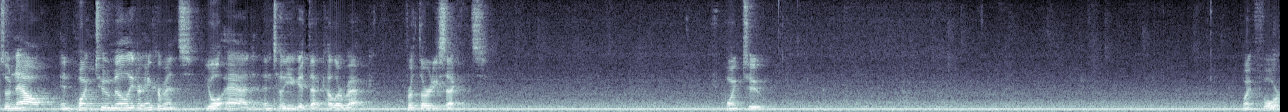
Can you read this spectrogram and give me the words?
So now, in 0.2 milliliter increments, you'll add until you get that color back for 30 seconds. 0.2. Point four.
